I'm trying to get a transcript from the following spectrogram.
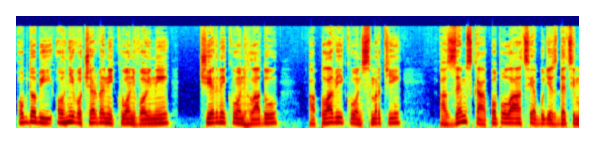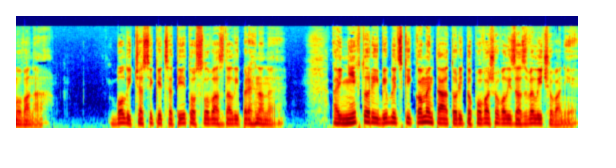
období ohnivo červený kôň vojny, čierny kôň hladu a plavý kôň smrti a zemská populácia bude zdecimovaná. Boli časy, keď sa tieto slova zdali prehnané. Aj niektorí biblickí komentátori to považovali za zveličovanie.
